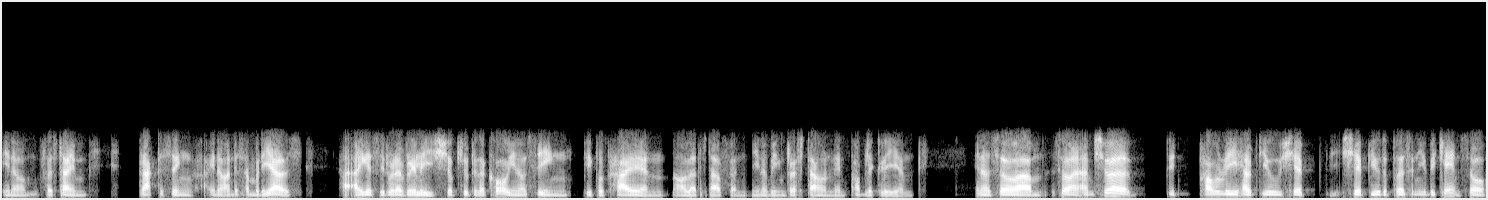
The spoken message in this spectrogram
you know first time practicing you know under somebody else I guess it would have really shook you to the core, you know, seeing people cry and all that stuff, and you know, being dressed down in publicly, and you know, so um, so I'm sure probably helped you shape shape you the person you became. So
